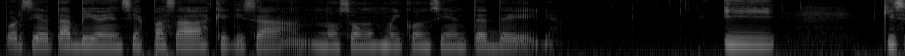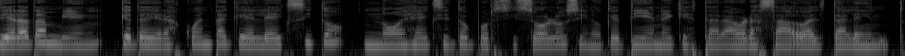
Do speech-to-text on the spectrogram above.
por ciertas vivencias pasadas que quizá no somos muy conscientes de ellas. Y quisiera también que te dieras cuenta que el éxito no es éxito por sí solo, sino que tiene que estar abrazado al talento.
